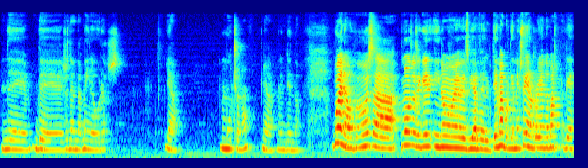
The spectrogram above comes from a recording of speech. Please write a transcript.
de, de, 70.000 euros. Ya, mucho, ¿no? Ya, lo entiendo. Bueno, vamos a, vamos a seguir y no me voy a desviar del tema porque me estoy enrollando más para que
